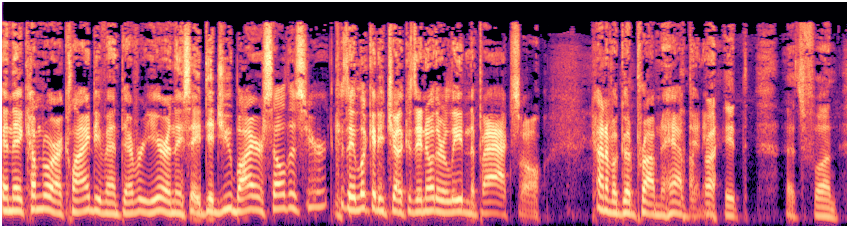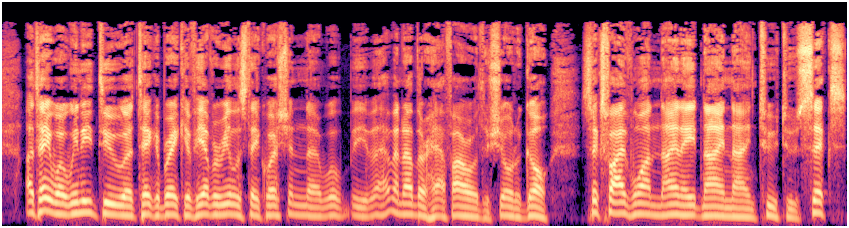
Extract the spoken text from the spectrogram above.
and they come to our client event every year, and they say, "Did you buy or sell this year?" Because they look at each other because they know they're leading the pack. So kind of a good problem to have, Denny. Right. That's fun. I'll tell you what, we need to uh, take a break. If you have a real estate question, uh, we'll be have another half hour of the show to go. 651 989 9226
